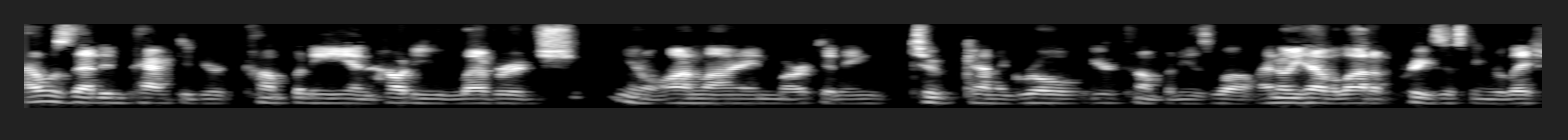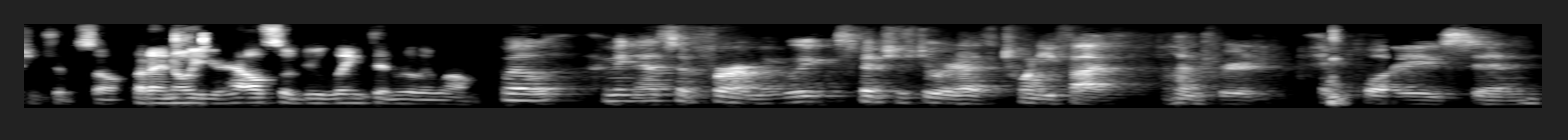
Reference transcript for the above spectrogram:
how has that impacted your company and how do you leverage, you know, online marketing to kind of grow your company as well? I know you have a lot of pre-existing relationships, so, but I know you also do LinkedIn really well. Well, I mean, that's a firm, we, Spencer Stuart has 2,500 employees and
